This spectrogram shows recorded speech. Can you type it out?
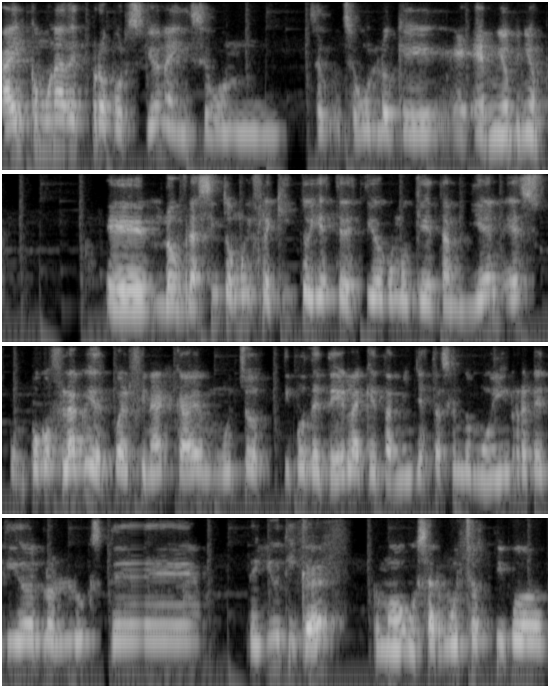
hay como una desproporción ahí según, según, según lo que, eh, en mi opinión. Eh, los bracitos muy flaquitos y este vestido como que también es un poco flaco y después al final caben muchos tipos de tela que también ya está siendo muy repetido en los looks de, de Utica, como usar muchos tipos,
